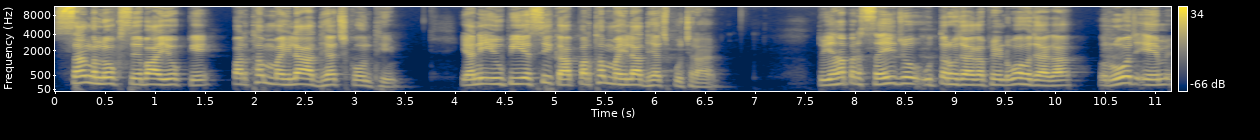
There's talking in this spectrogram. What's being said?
संघ लोक सेवा आयोग के प्रथम महिला अध्यक्ष कौन थी? यानी यूपीएससी का प्रथम महिला अध्यक्ष पूछ रहा है। तो यहाँ पर सही जो उत्तर हो जाएगा फ्रेंड, वह हो जाएगा रोज एम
